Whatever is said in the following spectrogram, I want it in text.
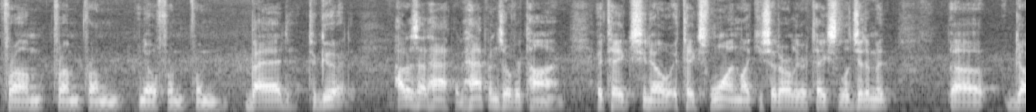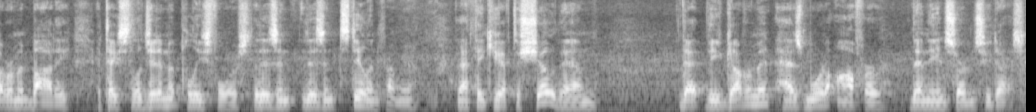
from from from you know from from bad to good? How does that happen? Happens over time. It takes you know it takes one like you said earlier. It takes legitimate uh, government body. It takes a legitimate police force that isn't that isn't stealing from you. And I think you have to show them that the government has more to offer than the insurgency does.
